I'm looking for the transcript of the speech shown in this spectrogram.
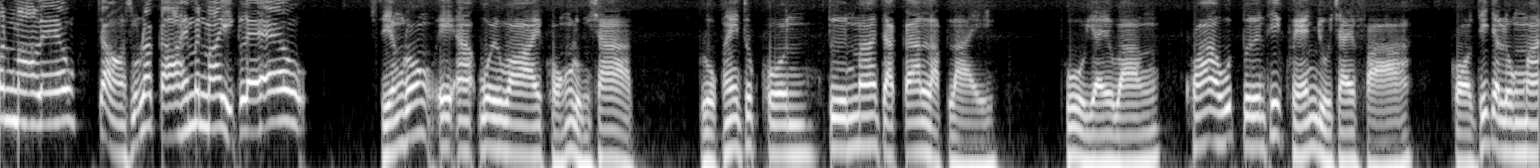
มันมาแล้ว เจ้าอสุรกายมันมาอีกแล้ว เสียงร้องเอะอะโวยวายของหลุงชาติ ปลุกให้ทุกคนตื่นมาจากการหลับไหล ผู้ใหญ่วังคว้าอาวุธปืนที่แขวนอยู่ชายฝา ก่อนที่จะลงมา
